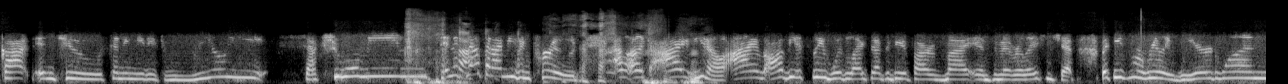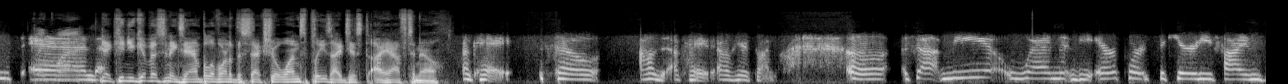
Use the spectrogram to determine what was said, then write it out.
got into sending me these really sexual memes, and it's not that I'm even prude. I, like I, you know, I obviously would like that to be a part of my intimate relationship, but these were really weird ones, and Yeah, can you give us an example of one of the sexual ones, please? I just I have to know. Okay, so I'll, okay. Oh, here's one. Uh, so me when the airport security finds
